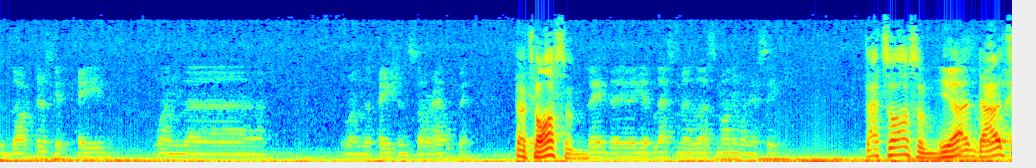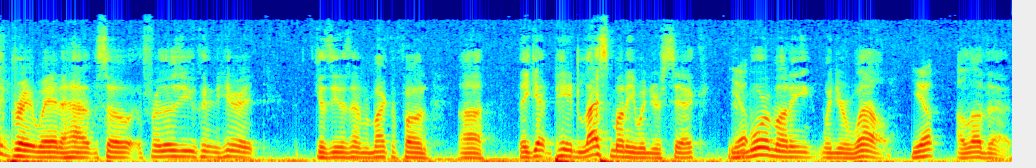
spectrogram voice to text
the doctors get paid when the when the patients are healthy. That's Yeah. awesome They, they, they get less and less money when you're sick. That's awesome. Yeah. That- that's a great way to have. So for those of you who couldn't hear it, because he doesn't have a microphone, uh, they get paid less money when you're sick, and Yep. more money when you're well. Yep. I love that.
